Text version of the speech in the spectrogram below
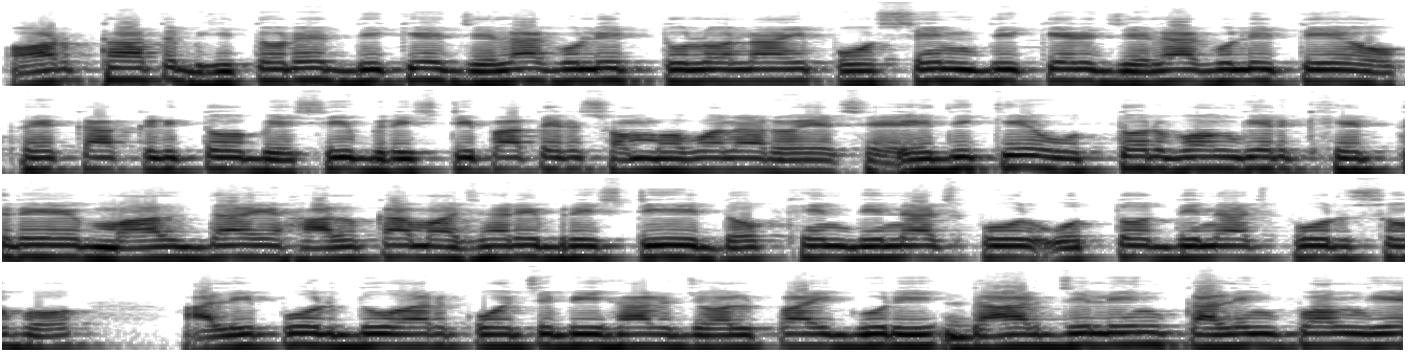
অর্থাৎ ভিতরের দিকে জেলাগুলির তুলনায় পশ্চিম দিকের জেলাগুলিতে অপেক্ষাকৃত বেশি বৃষ্টিপাতের সম্ভাবনা রয়েছে। এদিকে উত্তরবঙ্গের ক্ষেত্রে মালদায় হালকা মাঝারি বৃষ্টি, দক্ষিণ দিনাজপুর, উত্তর দিনাজপুর সহ আলিপুরদুয়ার কোচবিহার জলপাইগুড়ি দার্জিলিং কালিম্পংয়ে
